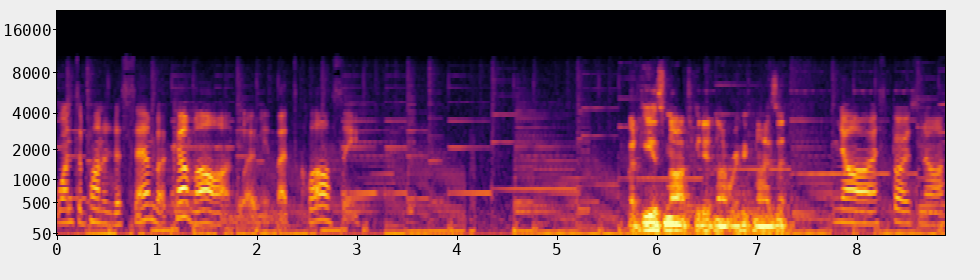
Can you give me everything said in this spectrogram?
Once Upon a December. Come on. I mean, that's classy. But he is not. He did not recognize it. No, I suppose not.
